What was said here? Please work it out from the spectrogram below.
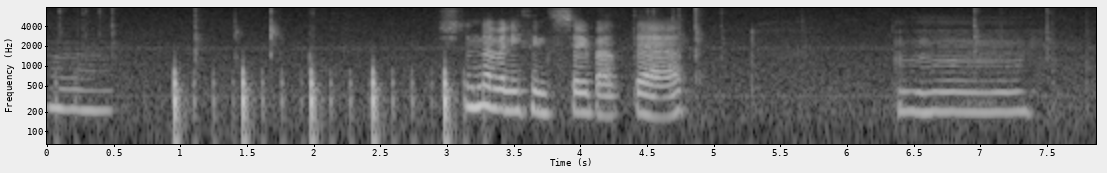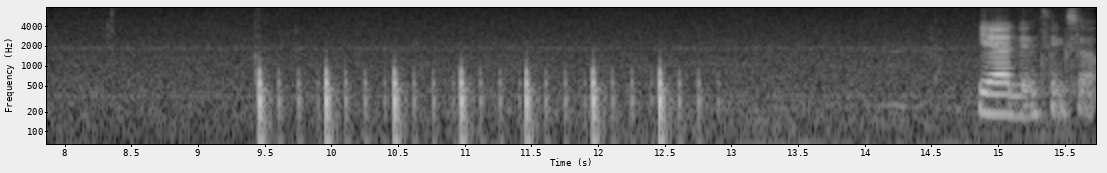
Hmm. She didn't have anything to say about that. Mm. Yeah, I didn't think so.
